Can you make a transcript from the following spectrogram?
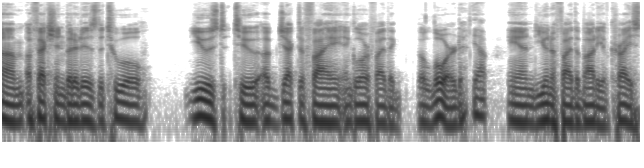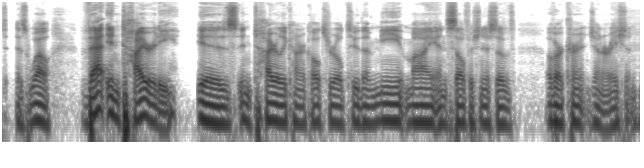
um, affection, but it is the tool used to objectify and glorify the, the Lord Yep. and unify the body of Christ as well. That entirety is entirely countercultural to the me, my, and selfishness of of our current generation.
